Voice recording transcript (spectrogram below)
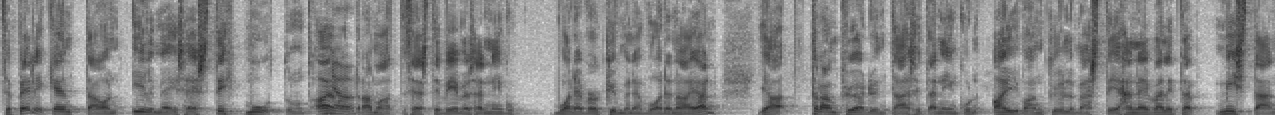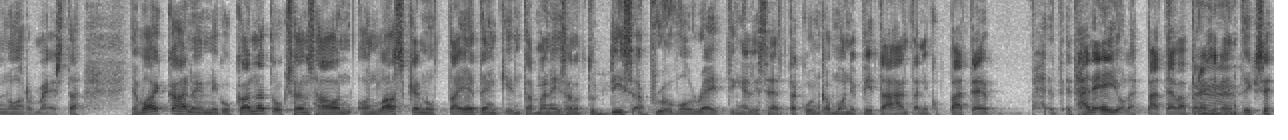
Se pelikenttä on ilmeisesti muuttunut aivan Joo. dramaattisesti viimeisen niin kuin whatever, kymmenen vuoden ajan, ja Trump hyödyntää sitä niin kuin aivan kylmästi, ja hän ei välitä mistään normeista. Ja vaikka hänen niin kuin kannatuksensa on, on laskenut, tai etenkin tämä niin sanottu disapproval rating, eli se, että kuinka moni pitää häntä niin kuin päte, että, että hän ei ole pätevä presidentiksi, mm.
